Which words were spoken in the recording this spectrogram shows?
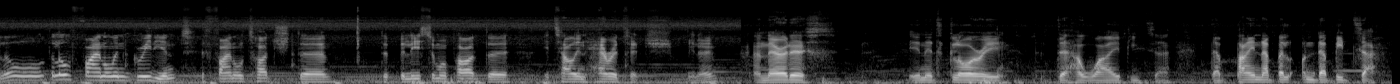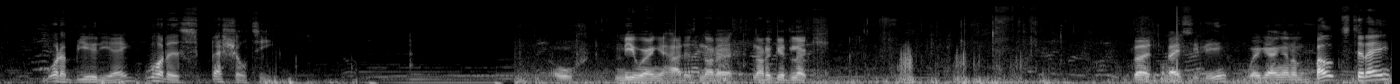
little, the little final ingredient, the final touch, the, the bellissimo part, the Italian heritage, you know? And there it is, in its glory, the Hawaii pizza the pineapple on the pizza. What a beauty, eh? What a specialty. Oh, me wearing a hat is not a not a good look. But basically, we're going on boats today.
